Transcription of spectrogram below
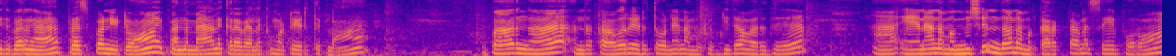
இது பாருங்கள் ப்ரெஸ் பண்ணிட்டோம். இப்போ அந்த மேலே இருக்கிற விளக்கு மட்டும் எடுத்துக்கலாம். பாருங்கள் அந்த கவர் எடுத்தோடனே நமக்கு இப்படி தான் வருது. ஏன்னா நம்ம மிஷின் தான் நமக்கு கரெக்டான சேப் வரும்.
